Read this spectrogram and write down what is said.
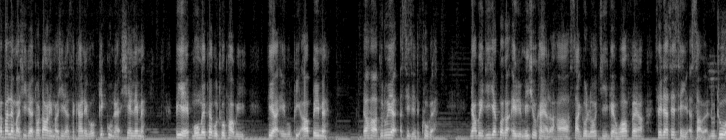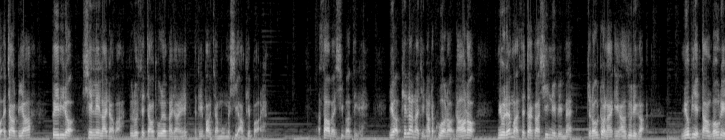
ပတ်ပတ်လက်မှာရှိတဲ့တောတောင်တွေမှာရှိတဲ့စခန်းတွေကိုပြစ်ကူနဲ့ရှင်းလင်းမယ်ပြီးရင်မိုးမိတ်ဖက်ကိုထိုးဖောက်ပြီး KIA ကိုဖိအားပေးမယ်ဒါဟာသူတို့ရဲ့အစီအစဉ်တစ်ခုပဲညောင်ပေကြီးရက်ကွက်ကအဲ့ဒီမီရှိုခံရတာဟာ psychological warfare စိတ်ဓာတ်စစ်ဆင်ရေးအစပဲလူထုကိုအကြောက်တရားပေးပြီးတော့ရှင်းလင်းလိုက်တာပါသူတို့စစ်ကြောင်းထိုးတဲ့အခါကျရင်တည်င်းပေါက်ကြမှုမရှိအောင်ဖြစ်ပါတယ်အစပဲရှိပါသေးတယ်ပြီးတော့ဖြစ်လာနိုင်ချင်နောက်တစ်ခုကတော့ဒါကတော့မြို့ထဲမှာစစ်တပ်ကရှိနေပေမဲ့ကျွန်တော်တို့တော်လိုင်းအင်အားစုတွေကမြို့ပြတောင်ကုန်းတွေ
